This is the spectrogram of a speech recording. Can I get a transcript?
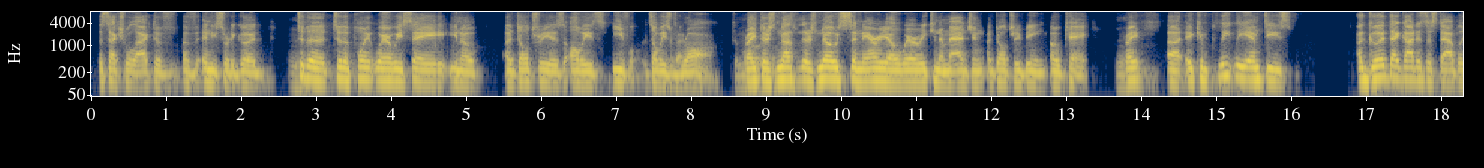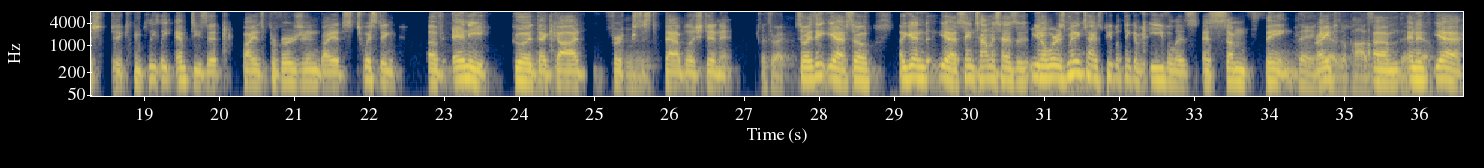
the sexual act of of any sort of good mm-hmm. to the to the point where we say you know adultery is always evil it's always exactly. wrong right there's nothing there's no scenario where we can imagine adultery being okay. Right? Uh, it completely empties a good that God has established. It completely empties it by its perversion, by its twisting of any good that God 1st mm-hmm. established in it. That's right. So I think, yeah. So again, yeah, St. Thomas has, a, you know, whereas many times people think of evil as as something, thing, right? As a positive. Um, thing, and yeah. it, yeah,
